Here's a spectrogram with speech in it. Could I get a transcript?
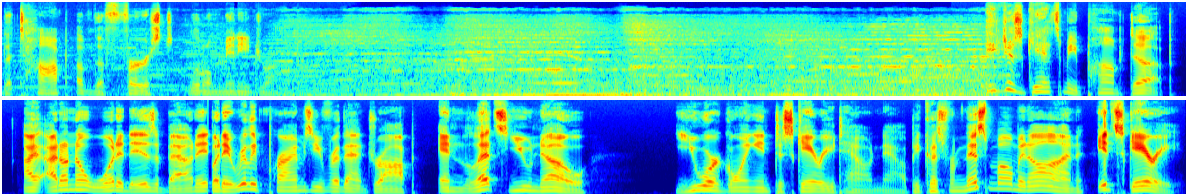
the top of the first little mini drop. It just gets me pumped up. I, I don't know what it is about it, but it really primes you for that drop and lets you know you are going into scary town now because from this moment on it's scary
